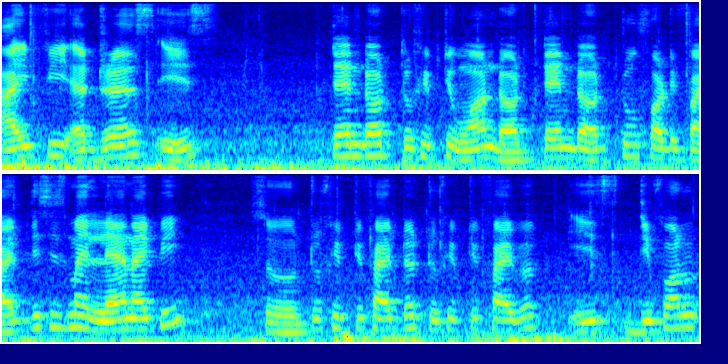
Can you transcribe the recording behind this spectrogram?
IP address is 10.251.10.245 this is my LAN IP so 255.255 is default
